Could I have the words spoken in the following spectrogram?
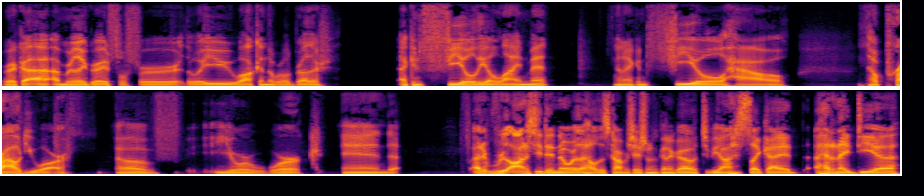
Rick, I, I'm really grateful for the way you walk in the world, brother. I can feel the alignment and I can feel how how proud you are of your work. And I really, honestly didn't know where the hell this conversation was going to go. To be honest, like I had, I had an idea,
